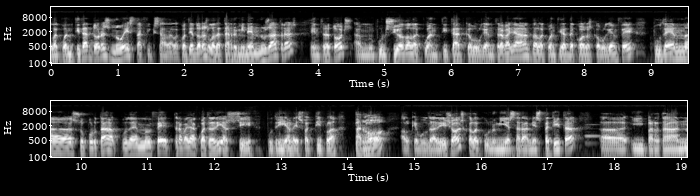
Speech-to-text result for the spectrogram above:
La quantitat d'hores no està fixada, la quantitat d'hores la determinem nosaltres, entre tots, en funció de la quantitat que vulguem treballar, de la quantitat de coses que vulguem fer. Podem eh, suportar, podem fer treballar quatre dies? Sí, podríem, és factible, però el que voldrà dir això és que l'economia serà més petita, eh, i, per tant,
